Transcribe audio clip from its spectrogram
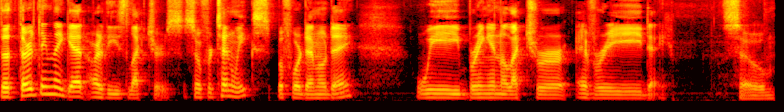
The third thing they get are these lectures. So for 10 weeks before demo day, we bring in a lecturer every day. So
